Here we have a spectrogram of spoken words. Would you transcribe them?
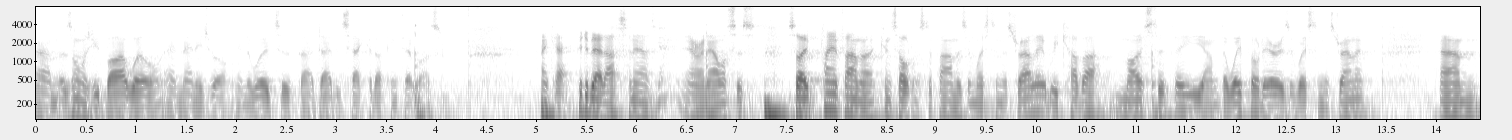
um, as long as you buy well and manage well, in the words of uh, David Sackett, I think that was. Okay, a bit about us and our, our analysis. So Plan Farmer Consultants to Farmers in Western Australia. We cover most of the, um, the wheat belt areas of Western Australia. Um,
